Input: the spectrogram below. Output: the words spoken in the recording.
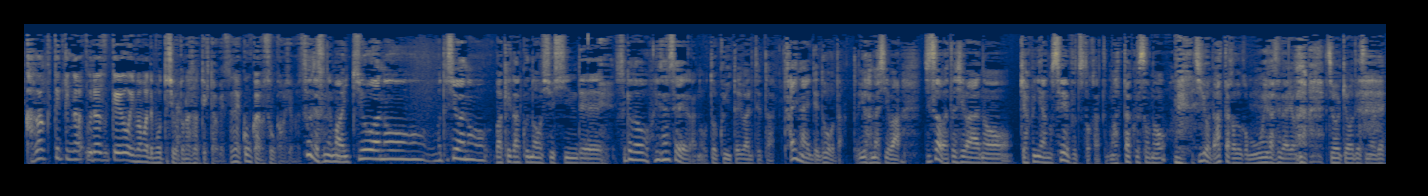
科学的な裏付けを今までもって仕事なさってきたわけですね。今回もそうかもしれません。そうですね。まあ一応あの私はあの化学の出身で、先ほど堀先生があのお得意と言われてた体内でどうだという話は実は私はあの逆にあの生物とかって全くその 授業であったかどうかも思い出せないような状況ですので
